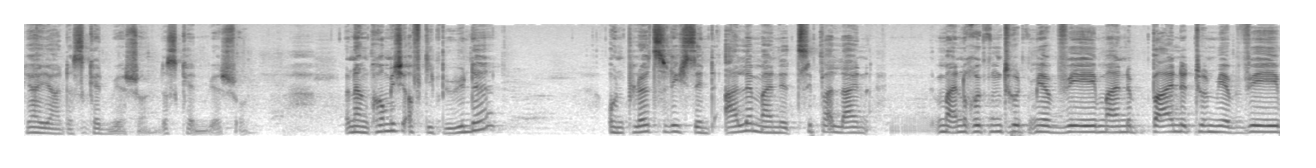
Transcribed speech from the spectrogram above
ja, ja, das kennen wir schon, das kennen wir schon. Und dann komme ich auf die Bühne und plötzlich sind alle meine Zipperlein, mein Rücken tut mir weh, meine Beine tun mir weh,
